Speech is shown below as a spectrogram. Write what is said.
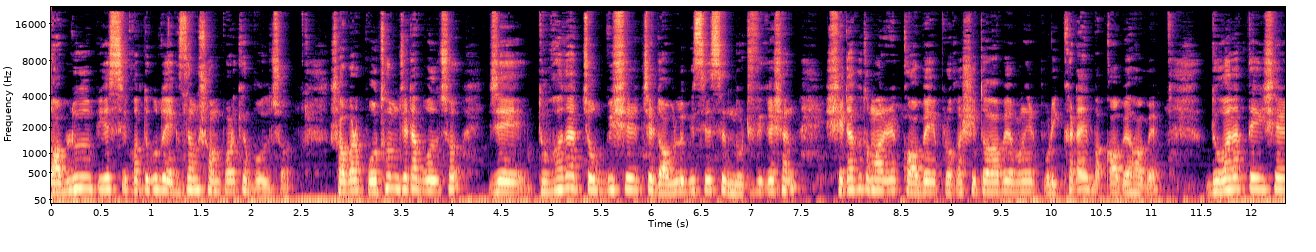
ডব্লিউপিএসসি কতগুলো এক্সাম সম্পর্কে বলছো। সবার প্রথম যেটা বলছো, যে দু হাজার চব্বিশের যে ডব্লিউবিসিএস এর নোটিফিকেশান সেটা তোমাদের কবে প্রকাশিত হবে এবং এর পরীক্ষাটাই বা কবে হবে? দু হাজার তেইশের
